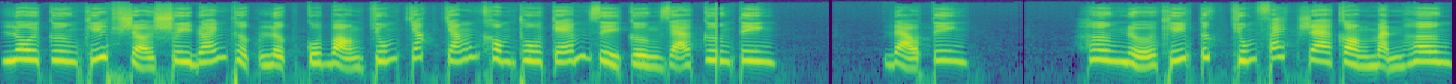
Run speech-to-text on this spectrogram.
Lôi cương khiếp sợ suy đoán thực lực của bọn chúng chắc chắn không thua kém gì cường giả cương tiên. Đạo tiên. Hơn nữa khí tức chúng phát ra còn mạnh hơn.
